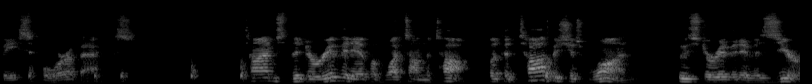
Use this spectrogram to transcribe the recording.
base 4 of x, times the derivative of what's on the top. But the top is just 1, whose derivative is 0.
